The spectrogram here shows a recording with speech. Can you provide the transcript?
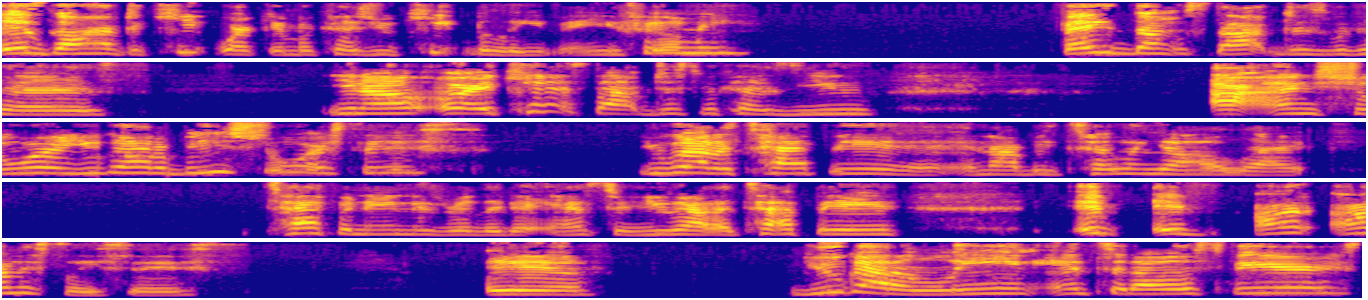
It's gonna have to keep working because you keep believing. You feel me? Faith don't stop just because, you know, or it can't stop just because you are unsure. You gotta be sure, sis. You gotta tap in. And I'll be telling y'all like tapping in is really the answer. You gotta tap in. If if honestly, sis, if you gotta lean into those fears,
